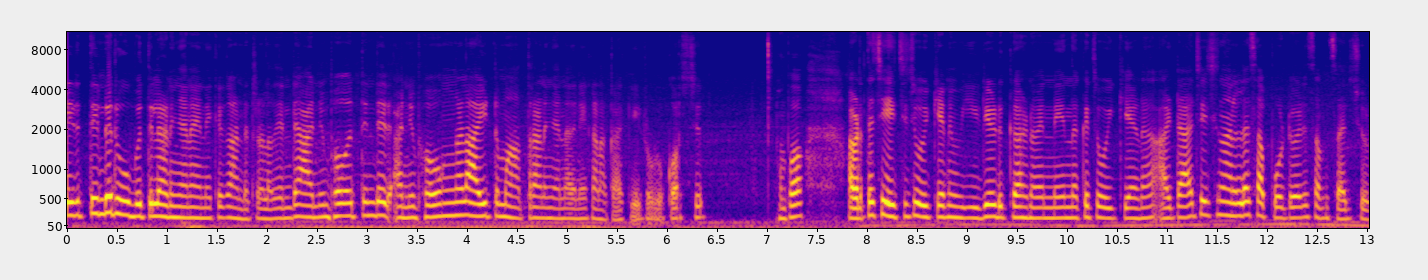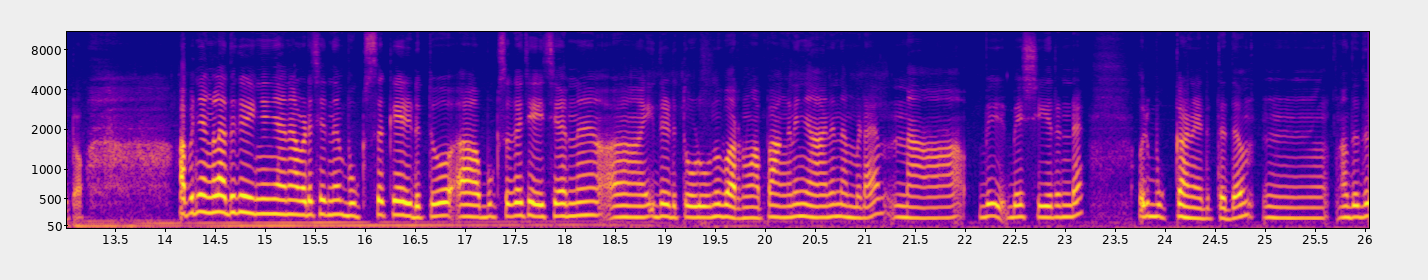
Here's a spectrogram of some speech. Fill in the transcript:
എഴുത്തിന്റെ രൂപത്തിലാണ് ഞാൻ അതിനെയൊക്കെ കണ്ടിട്ടുള്ളത്. എന്റെ അനുഭവത്തിന്റെ അനുഭവങ്ങളായിട്ട് മാത്രമാണ് ഞാൻ അതിനെ കണക്കാക്കിയിട്ടുള്ളൂ. കുറച്ച് അപ്പോൾ അവിടുത്തെ ചേച്ചി ചോദിക്കുകയാണ് വീഡിയോ എടുക്കുകയാണോ എന്നെ? എന്നൊക്കെ ചോദിക്കുകയാണ്. ആയിട്ട് ആ ചേച്ചി നല്ല സപ്പോർട്ടോടെ സംസാരിച്ചു കേട്ടോ. അപ്പോൾ ഞങ്ങൾ അത് കഴിഞ്ഞ് ഞാൻ അവിടെ ചെന്ന് ബുക്സൊക്കെ എടുത്തു. ബുക്സൊക്കെ ചേച്ചി തന്നെ ഇതെടുത്തോളൂ എന്ന് പറഞ്ഞു. അപ്പോൾ അങ്ങനെ ഞാൻ നമ്മുടെ ബഷീറിന്റെ ഒരു ബുക്കാണ് എടുത്തത്. അതിത്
